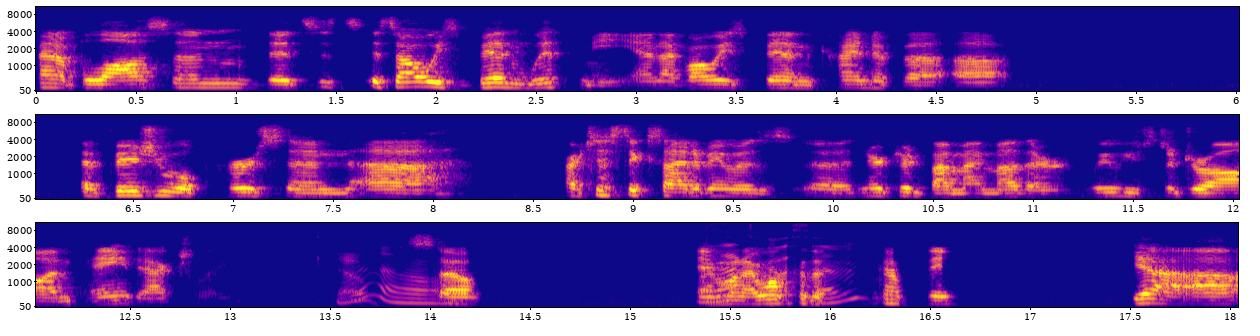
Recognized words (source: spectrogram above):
kind of blossomed. It's, it's it's always been with me, and I've always been kind of a, a, a visual person. Uh, artistic side of me was uh, nurtured by my mother. We used to draw and paint actually. Oh. So, and well, when I worked awesome. for the company, yeah, uh,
